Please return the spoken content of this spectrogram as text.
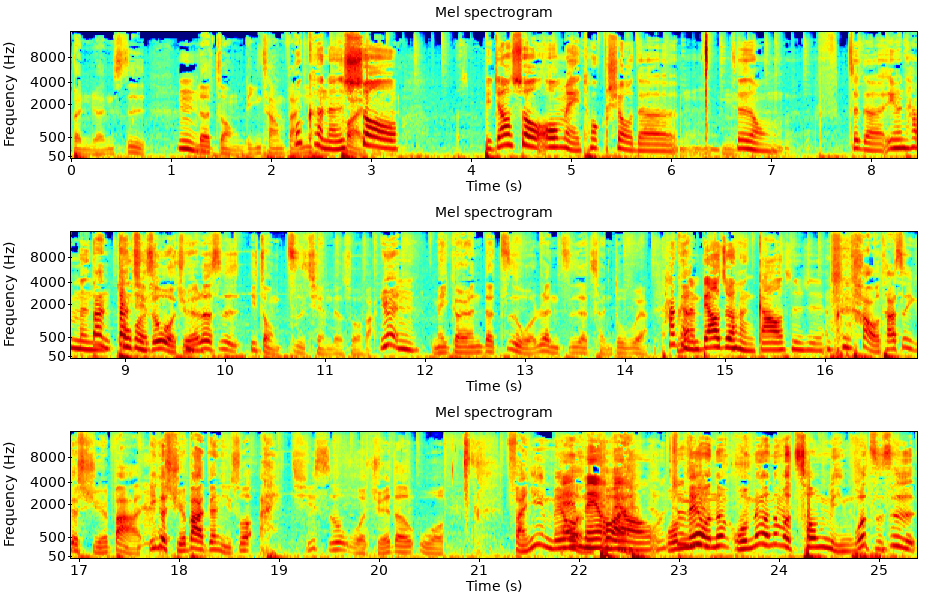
本人是嗯，那种临场反应不可能受人比较受欧美 talk show 的这种这个，因为他们但但其实我觉得那是一种自谦的说法，因为嗯，每个人的自我认知的程度不一样。他可能标准很高，是不是？靠，他是一个学霸，一个学霸跟你说，哎，其实我觉得我反应没有没有没快有，我没有那我没有那么聪明，我只是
